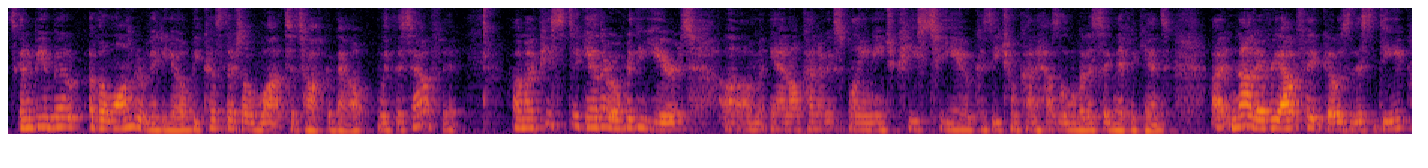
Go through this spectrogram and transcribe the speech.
It's going to be a bit of a longer video because there's a lot to talk about with this outfit. Um, I pieced it together over the years um, and I'll kind of explain each piece to you because each one kind of has a little bit of significance. Uh, not every outfit goes this deep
